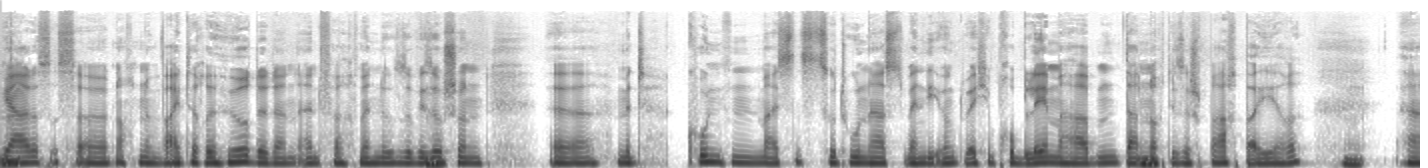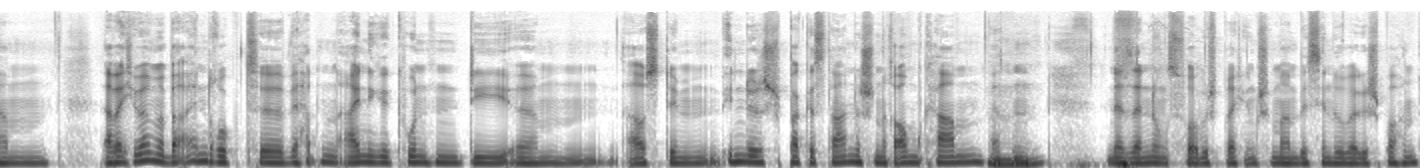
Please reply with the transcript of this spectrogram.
ja, das ist äh, noch eine weitere Hürde dann einfach, wenn du sowieso hm. schon äh, mit Kunden meistens zu tun hast, wenn die irgendwelche Probleme haben, dann mhm. noch diese Sprachbarriere. Mhm. Ähm, aber ich war immer beeindruckt, äh, wir hatten einige Kunden, die ähm, aus dem indisch-pakistanischen Raum kamen. Wir mhm. hatten in der Sendungsvorbesprechung schon mal ein bisschen drüber gesprochen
